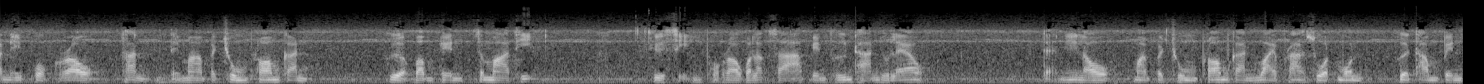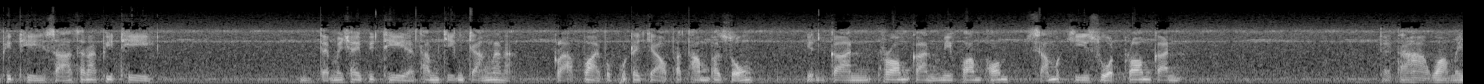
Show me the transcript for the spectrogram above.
ันนี้พวกเราท่านได้มาประชุมพร้อมกัน เพื่อบำเพ็ญสมาธิ คือศีลพวกเราก็รักษาเป็นพื้นฐานอยู่แล้ว แต่นี้เรามาประชุมพร้อมกันไหว้พระสวดมนต์เพื่อทำเป็นพิธีศาสนพิธี แต่ไม่ใช่พิธีทำจริงจังนั่นแหะกราบไหว้พระพุทธเจ้าพระธรรมพระสงฆ์เป็นการพร้อมกันมีความพร้อมสามัคคีสวดพร้อมกัน แต่ถ้าหากว่าไม่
